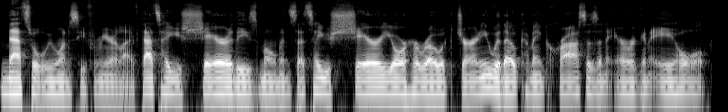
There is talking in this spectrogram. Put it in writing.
And that's what we want to see from your life. That's how you share these moments. That's how you share your heroic journey without coming across as an arrogant a-hole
